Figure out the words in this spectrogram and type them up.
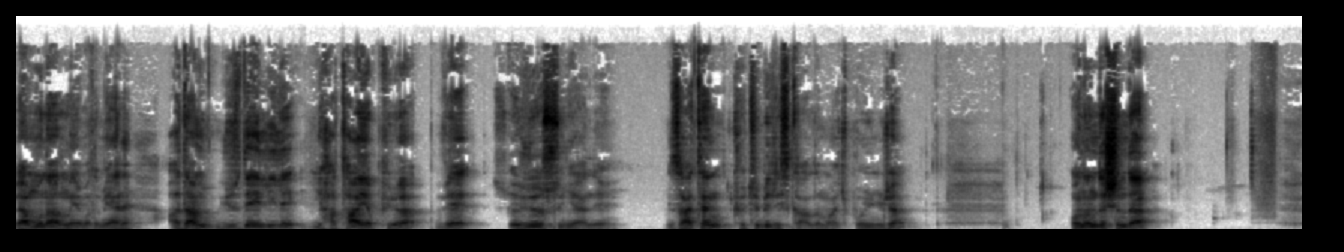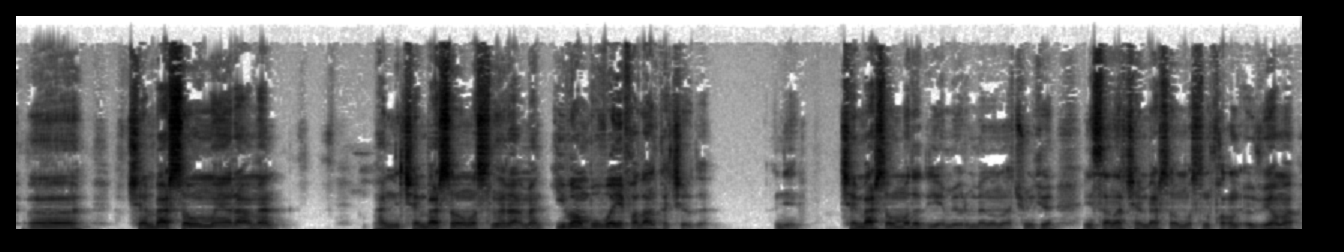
Ben bunu anlayamadım. Yani adam %50 ile hata yapıyor ve övüyorsun yani. Zaten kötü bir risk aldı maç boyunca. Onun dışında e, çember savunmaya rağmen hani çember savunmasına rağmen Ivan Buva'yı falan kaçırdı. Hani çember savunma da diyemiyorum ben ona. Çünkü insanlar çember savunmasını falan övüyor ama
